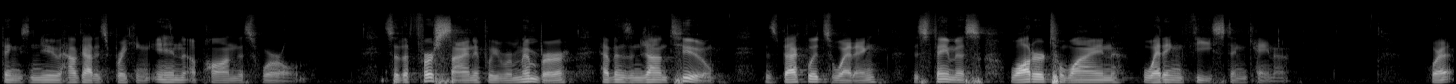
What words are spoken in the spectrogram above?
things new, how God is breaking in upon this world. So the first sign, if we remember, happens in John 2, this backwoods wedding, this famous water to wine wedding feast in Cana, where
